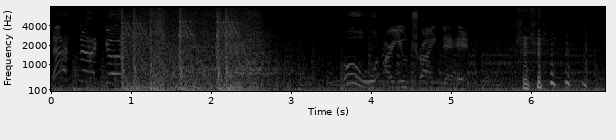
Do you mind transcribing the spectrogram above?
That's not good. Who are you trying to hit?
